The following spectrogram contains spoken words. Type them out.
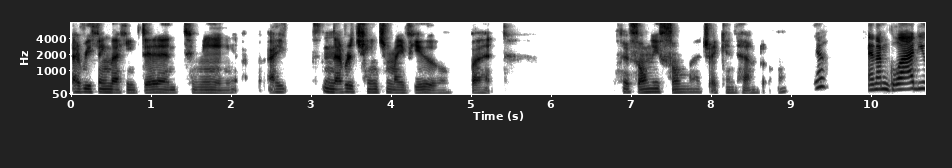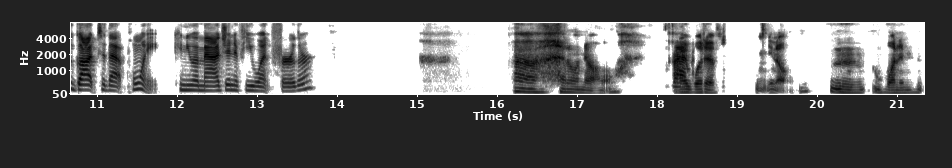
everything that he did to me, I never changed my view, but there's only so much I can handle. Yeah. And I'm glad you got to that point. Can you imagine if you went further? Uh, I don't know. I would have, you know, Mm, wouldn't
